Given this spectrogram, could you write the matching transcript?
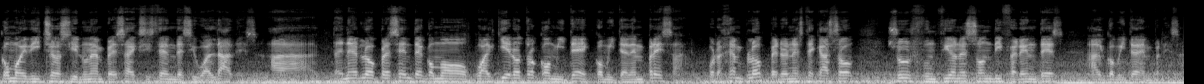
como he dicho, si en una empresa existen desigualdades. A tenerlo presente como cualquier otro comité, comité de empresa, por ejemplo, pero en este caso sus funciones son diferentes al comité de empresa.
